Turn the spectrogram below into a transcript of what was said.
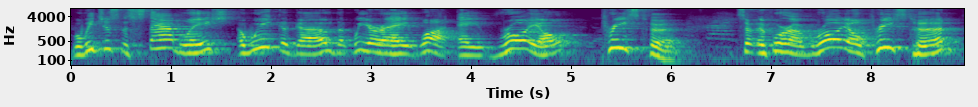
Well, we just established a week ago that we are a what? A royal priesthood. So, if we're a royal priesthood,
